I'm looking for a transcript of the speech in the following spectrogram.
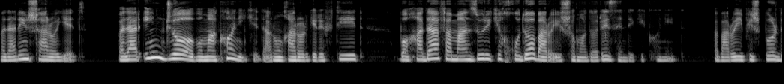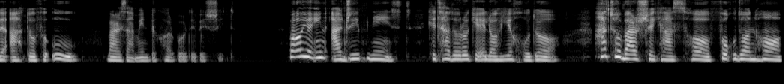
و در این شرایط و در این جا و مکانی که در اون قرار گرفتید با هدف و منظوری که خدا برای شما داره زندگی کنید و برای پیشبرد اهداف او بر زمین به کار برده بشید. و آیا این عجیب نیست که تدارک الهی خدا حتی بر شکست ها، فقدان ها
